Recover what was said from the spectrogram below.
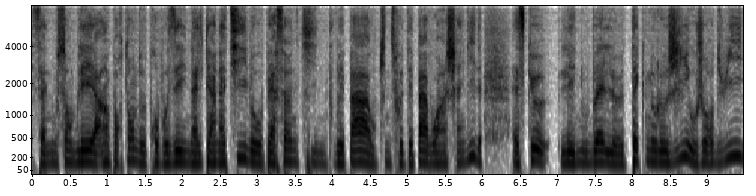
ça nous semblait important de proposer une alternative aux personnes qui ne pouvaient pas ou qui ne souhaitaient pas avoir un chien guide. Est-ce que les nouvelles technologies aujourd'hui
